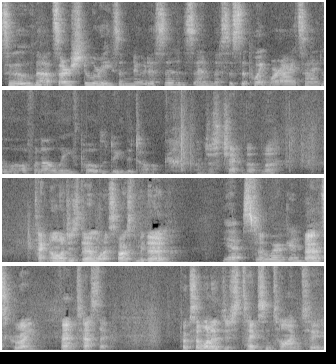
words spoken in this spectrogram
So that's our stories and notices, and this is the point where I sidle off and I'll leave Paul to do the talk. And just check that the technology's doing what it's supposed to be doing. Yep, still working. That's great. Fantastic. Folks, I want to just take some time to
